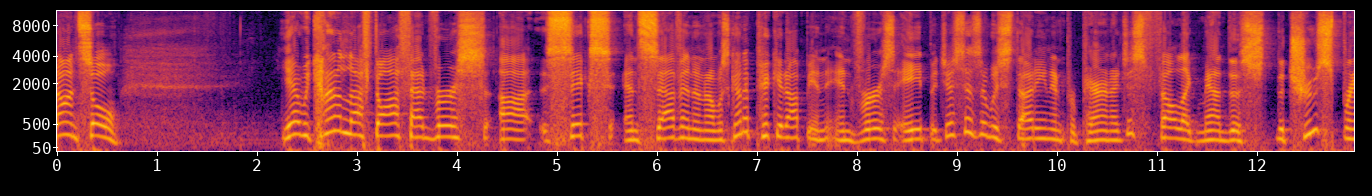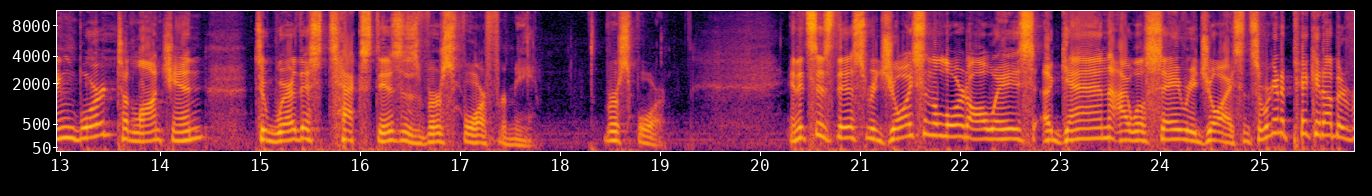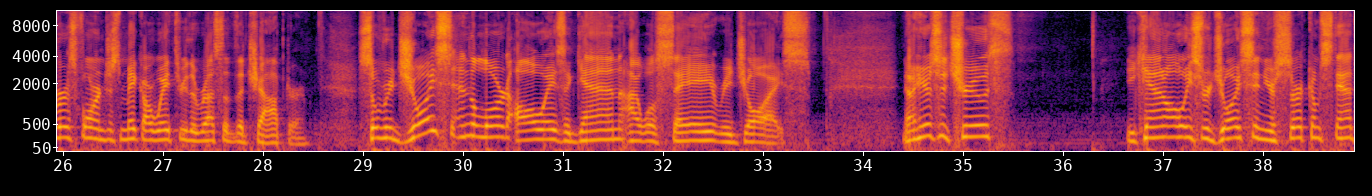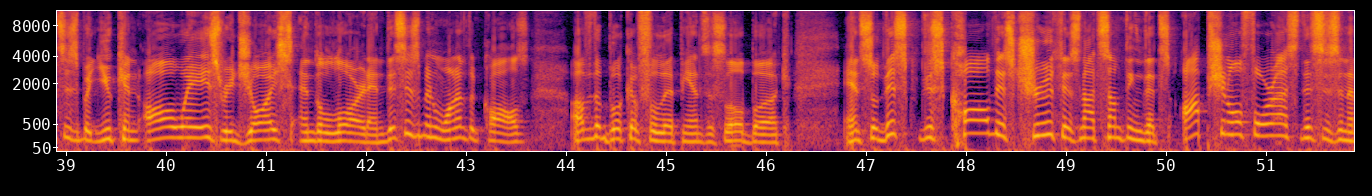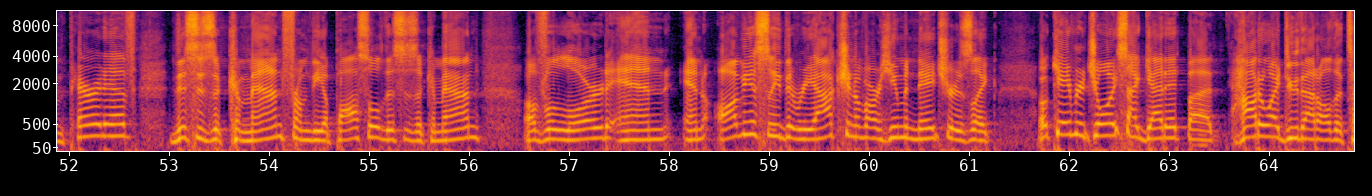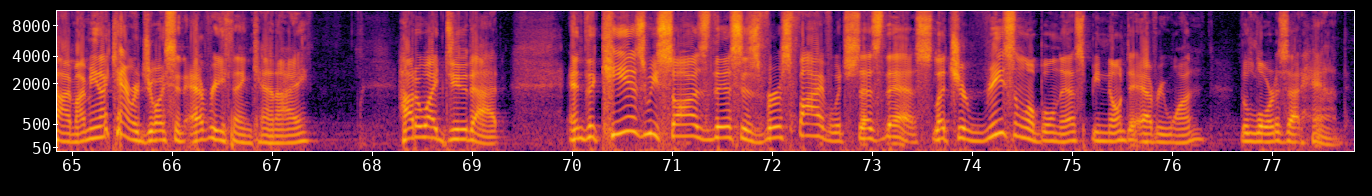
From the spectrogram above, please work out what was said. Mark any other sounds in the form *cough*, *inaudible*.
on. So, yeah, we kind of left off at verse uh, 6 and 7, and I was going to pick it up in, in verse 8, but just as I was studying and preparing, I just felt like, man, the, the true springboard to launch in to where this text is is verse 4 for me. Verse 4. And it says this Rejoice in the Lord always. Again, I will say rejoice. And so we're going to pick it up at verse 4 and just make our way through the rest of the chapter. So rejoice in the Lord always. Again, I will say rejoice. Now, here's the truth. You can't always rejoice in your circumstances, but you can always rejoice in the Lord. And this has been one of the calls of the book of Philippians, this little book. And so this this call, this truth is not something that's optional for us. This is an imperative. This is a command from the apostle. This is a command of the Lord. And, and obviously, the reaction of our human nature is like, okay, rejoice, I get it, but how do I do that all the time? I mean, I can't rejoice in everything, can I? How do I do that? And the key, as we saw, is this is verse 5, which says this Let your reasonableness be known to everyone, the Lord is at hand.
